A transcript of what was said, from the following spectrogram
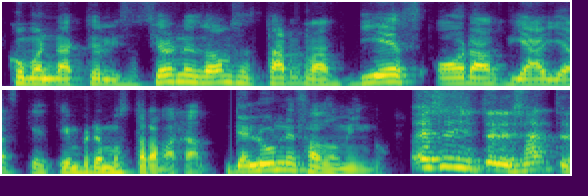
como en actualizaciones. Vamos a estar las 10 horas diarias que siempre hemos trabajado, de lunes a domingo. Eso es interesante,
